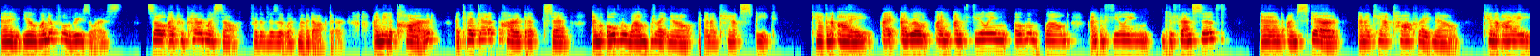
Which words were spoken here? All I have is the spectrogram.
and your wonderful resource. So I prepared myself for the visit with my doctor. I made a card. I typed out a card that said, I'm overwhelmed right now and I can't speak. can I, I, I wrote, I'm, I'm feeling overwhelmed. I'm feeling defensive and I'm scared and I can't talk right now. Can I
